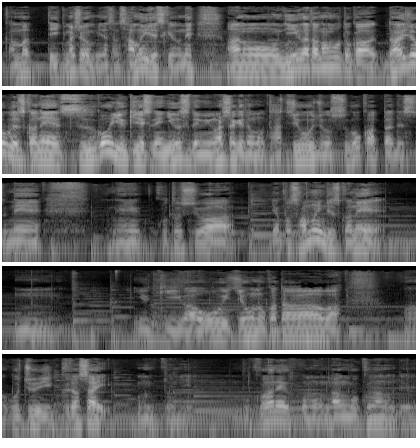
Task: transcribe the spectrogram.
頑張っていきましょう。皆さん寒いですけどね。あのー、新潟の方とか大丈夫ですかね？すごい雪ですね。ニュースで見ましたけども、立ち往生すごかったですね。ね、今年は、やっぱ寒いんですかね？うん。雪が多い地方の方は、ご注意ください。本当に。僕はね、この南国なので。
